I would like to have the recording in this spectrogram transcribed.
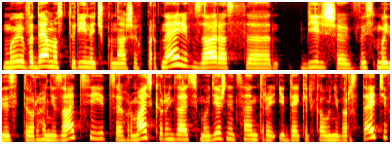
Ми ведемо сторіночку наших партнерів. Зараз е, більше 80 організацій. Це громадські організації, молодіжні центри і декілька університетів.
